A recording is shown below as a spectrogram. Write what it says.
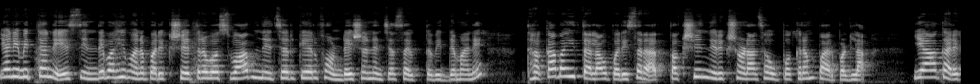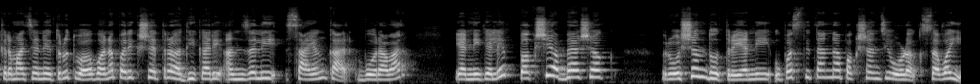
या निमित्ताने सिंदेबाही वनपरिक्षेत्र व स्वाब नेचर केअर फाउंडेशन यांच्या संयुक्त विद्यमाने थकाबाई तलाव परिसरात पक्षी निरीक्षणाचा उपक्रम पार पडला. या कार्यक्रमाचे नेतृत्व वनपरिक्षेत्र अधिकारी अंजली सायंकार बोरावार यांनी केले. पक्षी अभ्यासक रोशन धोत्रे यांनी उपस्थितांना पक्ष्यांची ओळख सवयी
